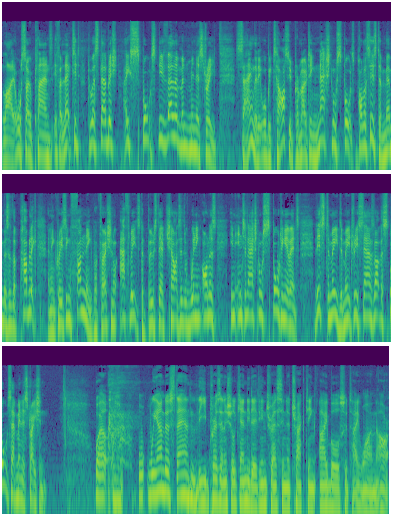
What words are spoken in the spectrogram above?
Lai also plans, if elected, to establish a sports development ministry, saying that it will be tasked with promoting national sports policies to members of the public and increasing funding for professional athletes to boost their chances of winning honours in international sporting events. This, to me, Dimitri, sounds like the sports administration. Well, we understand the presidential candidate interest in attracting eyeballs to Taiwan. Our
